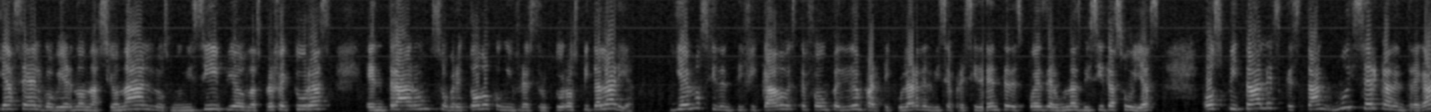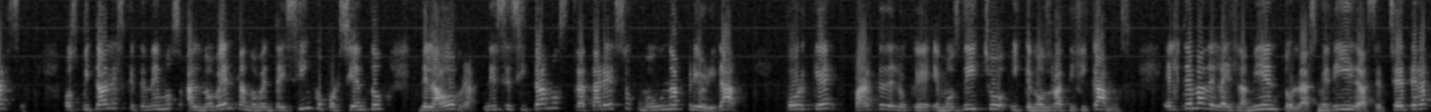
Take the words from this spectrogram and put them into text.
ya sea el gobierno nacional, los municipios, las prefecturas, entraron sobre todo con infraestructura hospitalaria. Y hemos identificado, este fue un pedido en particular del vicepresidente después de algunas visitas suyas, hospitales que están muy cerca de entregarse hospitales que tenemos al 90, 95% de la obra. Necesitamos tratar eso como una prioridad, porque parte de lo que hemos dicho y que nos ratificamos, el tema del aislamiento, las medidas, etcétera,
